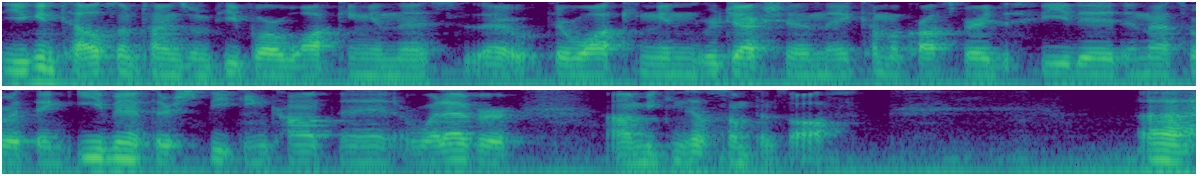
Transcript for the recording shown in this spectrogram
you can tell sometimes when people are walking in this, they're, they're, walking in rejection, they come across very defeated and that sort of thing. Even if they're speaking confident or whatever, um, you can tell something's off. Uh,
